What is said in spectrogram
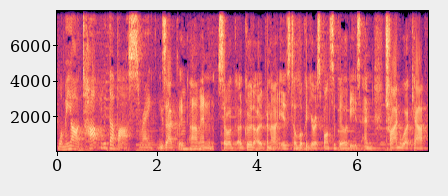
我们要 talk with the boss，right？ Exactly. Um, and so a, a good opener is to look at your responsibilities and try and work out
